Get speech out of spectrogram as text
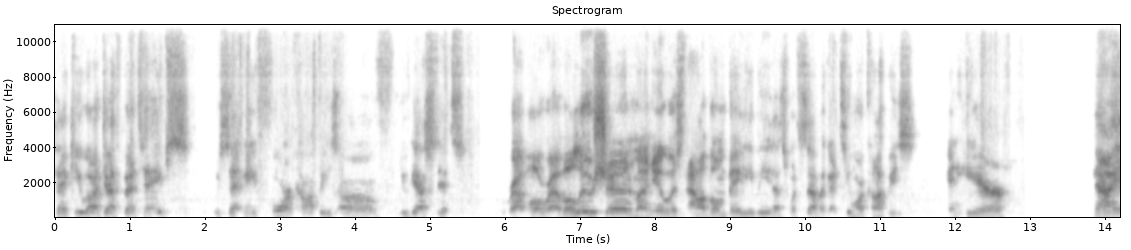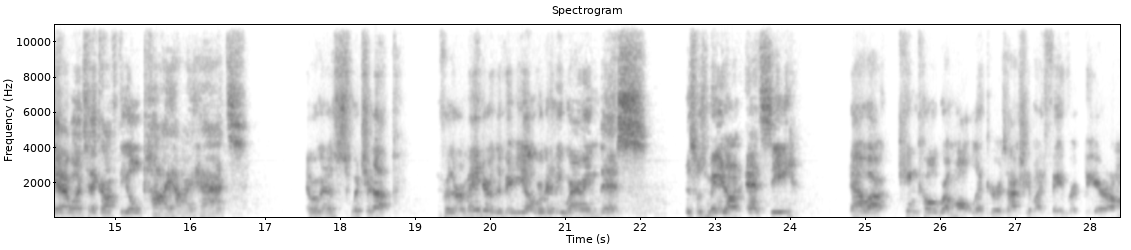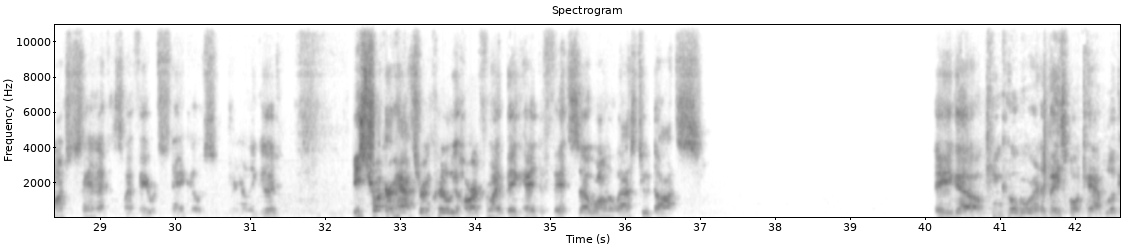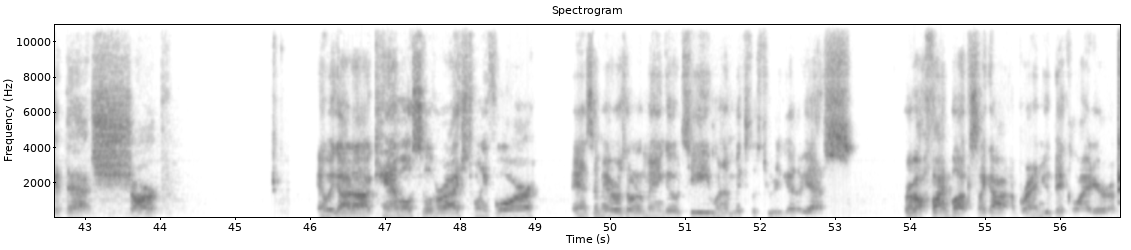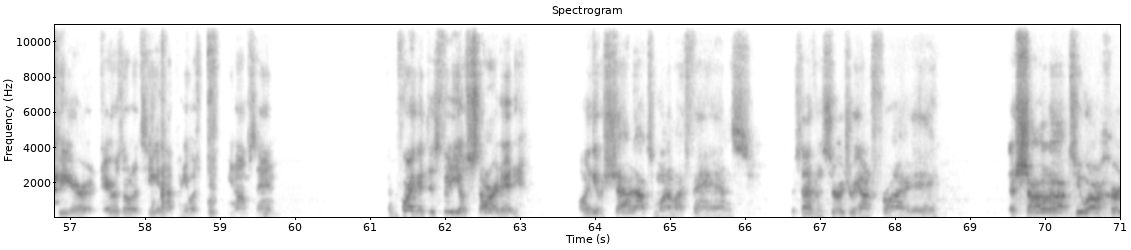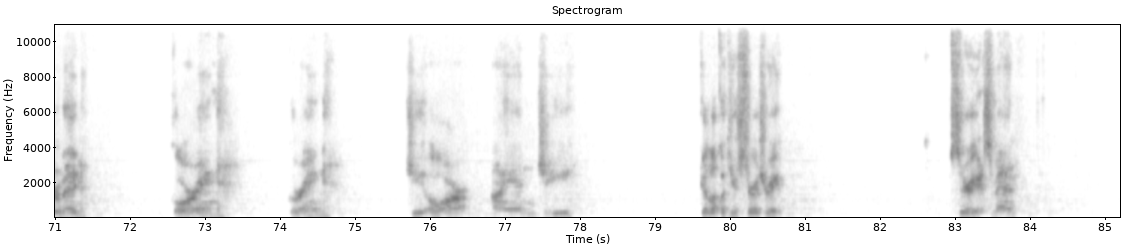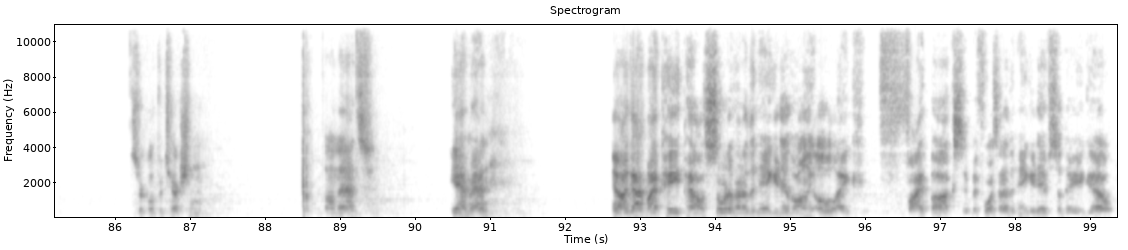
thank you, uh, Deathbed Tapes. We sent me four copies of you guessed it, Rebel Revolution, my newest album, baby. That's what's up. I got two more copies in here. Now, yeah, I want to take off the old pie high hat, and we're gonna switch it up for the remainder of the video, we're going to be wearing this. This was made on Etsy. Now, uh, King Cobra malt liquor is actually my favorite beer. I'm not just saying that because it's my favorite snake. It was generally good. These trucker hats are incredibly hard for my big head to fit, so on the last two dots. There you go. King Cobra wearing a baseball cap. Look at that. Sharp. And we got uh, Camo Silver Ice 24 and some Arizona Mango tea. We're gonna mix those two together. Yes. For about five bucks, I got a brand new Bic lighter, a beer, an Arizona tea, and that pretty much, you know what I'm saying? And before I get this video started, I want to give a shout out to one of my fans who's having surgery on Friday. A shout out to our Herman Goring, Goring, G O R I N G. Good luck with your surgery. Serious, man. Circle of protection on that. Yeah, man. Now I got my PayPal sort of out of the negative. I only owe like five bucks before it's out of the negative, so there you go.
